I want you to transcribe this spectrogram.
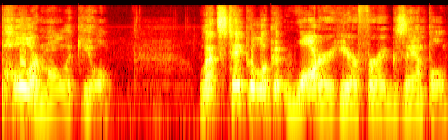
polar molecule? Let's take a look at water here, for example.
